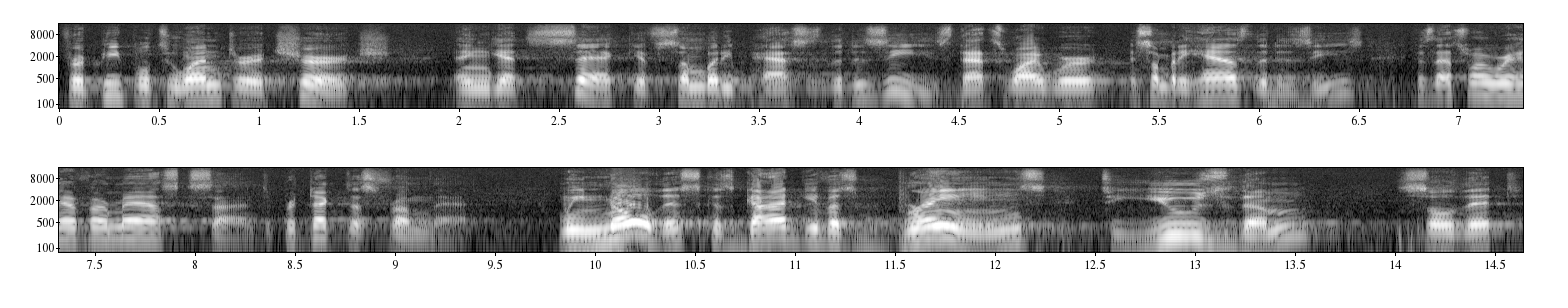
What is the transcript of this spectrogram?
for people to enter a church and get sick if somebody passes the disease. That's why we're, if somebody has the disease, because that's why we have our masks on, to protect us from that. We know this because God gave us brains to use them so that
